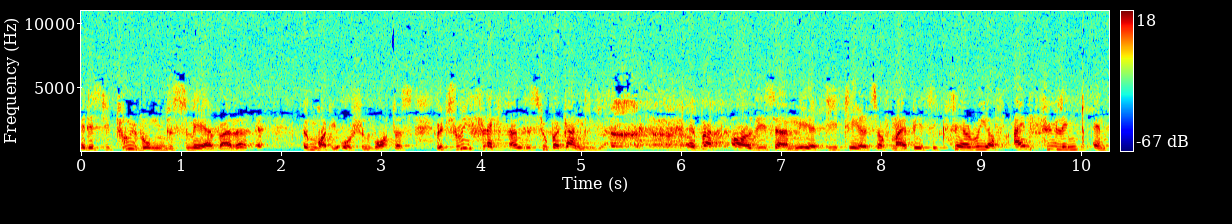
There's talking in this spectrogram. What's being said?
it is the Trübungen des Meerwasser, uh, muddy ocean waters, which reflect on the superganglia. Uh, but all these are mere details of my basic theory of Einfühlung and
